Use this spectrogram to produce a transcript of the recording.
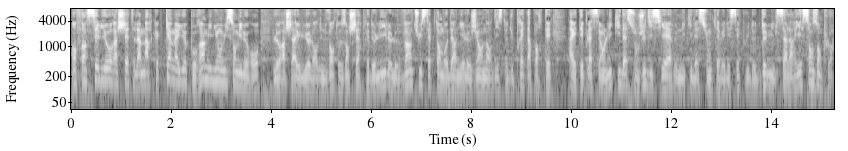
Enfin, Célio rachète la marque Camailleux pour 1 800 000 euros. Le rachat a eu lieu lors d'une vente aux enchères près de Lille le 28 septembre dernier. Le géant nordiste du a été placé en liquidation judiciaire, une liquidation qui avait laissé plus de 2000 salariés sans emploi.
